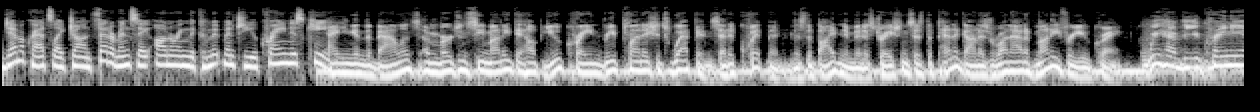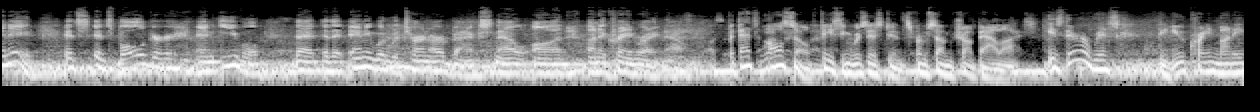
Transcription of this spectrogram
Democrats like John Fetterman say honoring the commitment to Ukraine is key. Hanging in the balance, emergency money to help Ukraine replenish its weapons and equipment as the Biden administration says the Pentagon has run out of money for Ukraine. We have the Ukrainian aid. It's it's vulgar and evil that that anyone would turn our backs now on on Ukraine right now. But that's also facing resistance from some Trump allies. Is there a risk the Ukraine money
